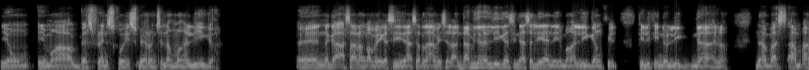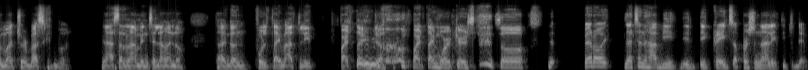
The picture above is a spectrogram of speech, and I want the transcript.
yung yung mga best friends ko is meron silang mga liga. And nag-aasaran kami kasi sinasar namin sila. Ang dami nilang ligang sinasalihan eh, yung mga ligang Phil- Filipino League na ano na bas, um, amateur basketball. Inaasar namin silang ano, tayo doon, full-time athlete, part-time job, part-time workers. So pero that's an hobby. It, it creates a personality to them.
